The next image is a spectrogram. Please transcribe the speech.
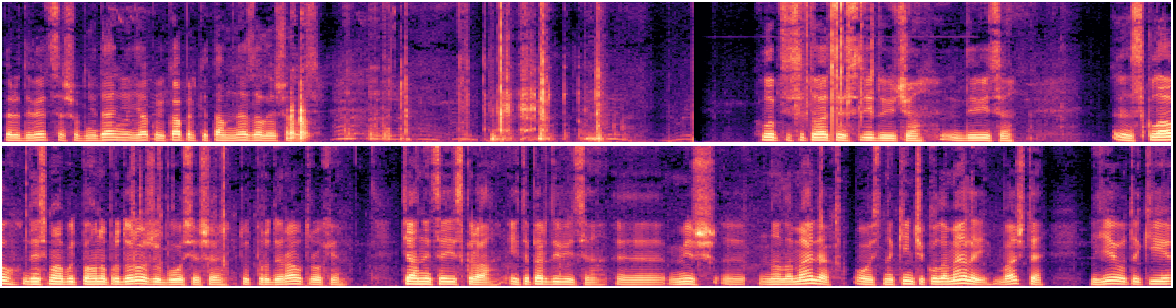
передивитися, щоб ніде ніякої капельки там не залишилось. Хлопці, ситуація слідуюча. Дивіться, е, склав, десь, мабуть, погано продорожив, бо ось я ще тут продирав трохи. Тягнеться іскра. І тепер дивіться, е, між е, на ламелях, ось на кінчику ламелей, бачите, є отакі,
